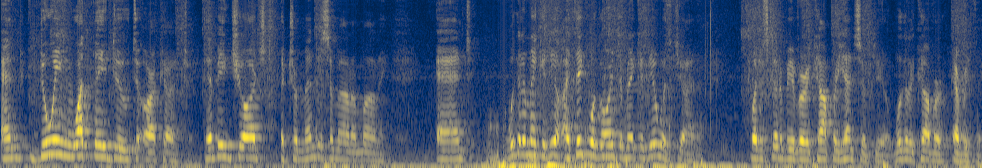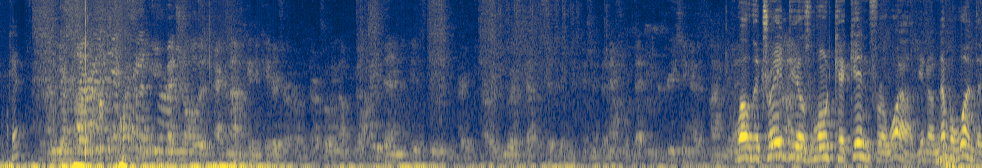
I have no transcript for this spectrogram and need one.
and doing what they do to our country. They're being charged a tremendous amount of money. and we're going to make a deal. I think we're going to make a deal with China, but it's going to be a very comprehensive deal. We're going to cover everything, okay? You- President, you mentioned all the economic indicators are, are- are going up. Why then is the, are, US deficits and, and the national debt increasing at a time when? Well, the trade deals won't kick in for a while. You know, number one, the,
